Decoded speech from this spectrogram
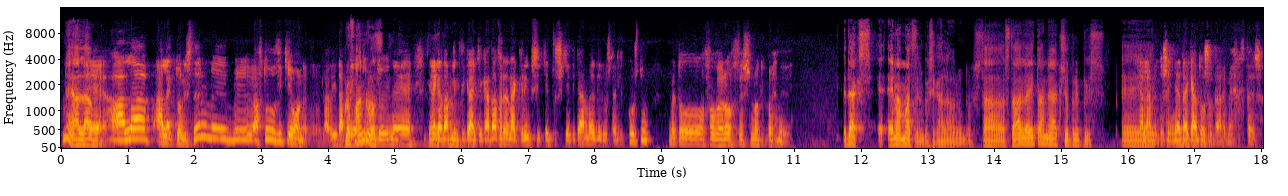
Ναι, αλλά... Ε, αλλά, αλλά εκ των υστέρων ε, ε αυτό δικαιώνεται. Δηλαδή τα Προφανώς. του είναι, είναι καταπληκτικά και κατάφερε να κρύψει και τους σχετικά μέτρους τελικούς του με το φοβερό χθεσινό του παιχνίδι. Εντάξει, ε, ένα μάτι δεν έπαιξε καλά ο Ρόντο. Στα, στα άλλα ήταν αξιοπρεπής. Ε... Καλά, με το 9% σου ήταν μέχρι χθες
